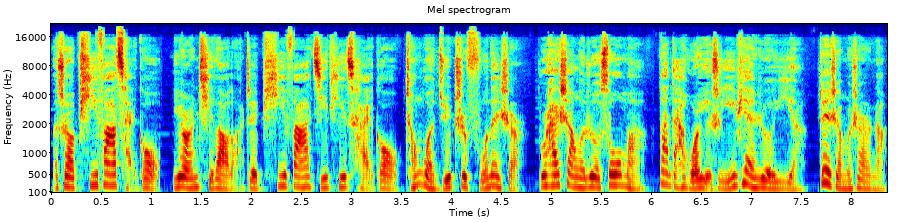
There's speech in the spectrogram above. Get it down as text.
那是要批发采购。也有人提到了这批发集体采购城管局制服那事儿，不是还上了热搜吗？那大伙儿也是一片热议啊。这什么事儿呢？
